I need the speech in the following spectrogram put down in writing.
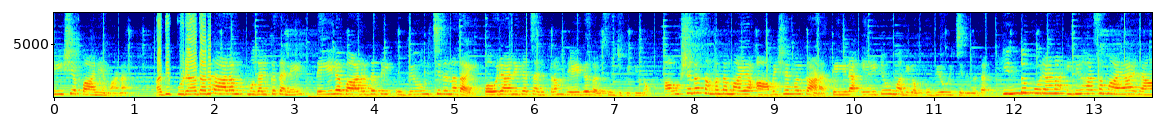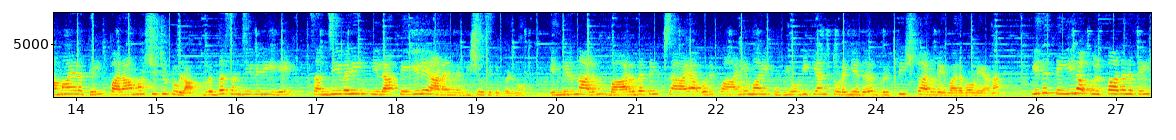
ദേശീയ പാനീയമാണ്. അതിപുരാതന കാലം മുതൽക്ക് തന്നെ തേയില ഭാരതത്തിൽ ഉപയോഗിച്ചിരുന്നതായി പൗരാണിക ചരിത്രം രേഖകൾ സൂചിപ്പിക്കുന്നു. ഔഷധ സംബന്ധമായ ആവശ്യങ്ങൾക്കാണ് തേയില ഏറ്റവും അധികം ഉപയോഗിച്ചിരുന്നത്. ഹിന്ദു പുരാണ ഇതിഹാസമായ രാമായണത്തിൽ പരാമർശിച്ചിട്ടുള്ള മൃതസഞ്ജീവനിയിലെ സഞ്ജീവനി ഇല തേയിലയാണ് എന്ന് വിശ്വസിക്കപ്പെടുന്നു. എന്നിരുന്നാലും ഭാരതത്തിൽ ചായ ഒരു പാനീയമായി ഉപയോഗിക്കാൻ തുടങ്ങിയത് ബ്രിട്ടീഷുകാരുടെ വരവോടെയാണ്. ഇത് തേയില ഉൽപാദനത്തിൽ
